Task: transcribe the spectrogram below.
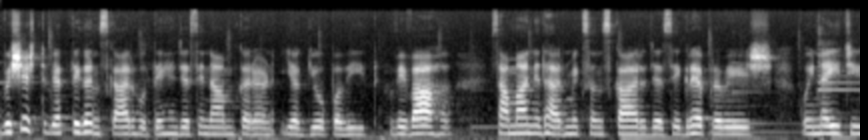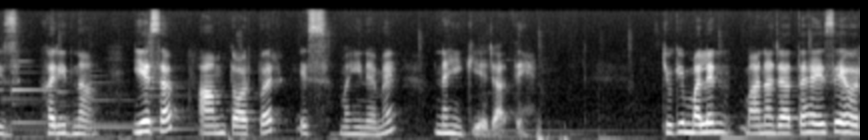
विशिष्ट व्यक्तिगत संस्कार होते हैं, जैसे नामकरण, यज्ञोपवीत, विवाह, सामान्य धार्मिक संस्कार जैसे गृह प्रवेश, कोई नई चीज़ खरीदना, ये सब आमतौर पर इस महीने में नहीं किए जाते हैं। क्योंकि मलिन माना जाता है इसे और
